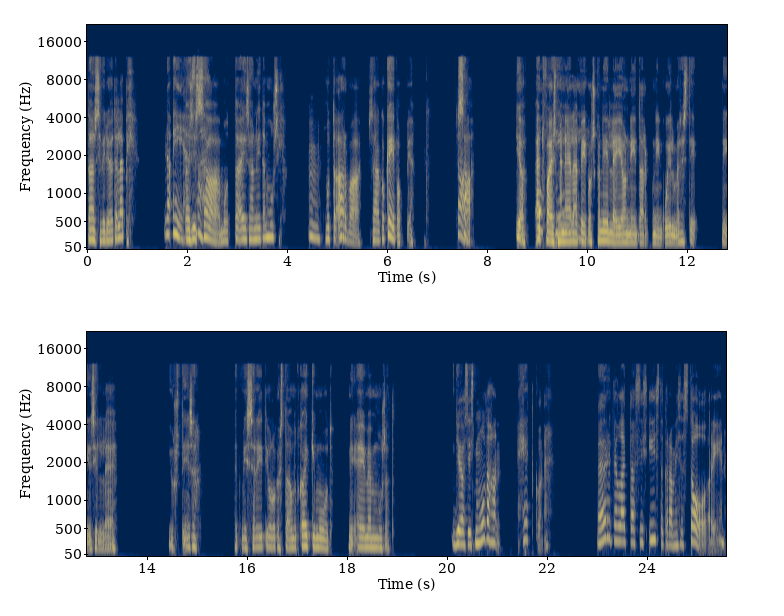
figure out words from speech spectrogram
tanssivideoita läpi. No ei. Tai siis saa. saa, mutta ei saa niitä musia. Mm. Mutta arvaa, saako K-poppia? Saa. saa. Joo, Advice okay. menee läpi, koska niille ei ole niin, tar- niin kuin ilmeisesti niin silleen justiinsa, että missä niitä julkaistaan, mutta kaikki muut, niin ei mene musat. Joo, siis multahan, hetkone, mä yritin laittaa siis Instagramissa storyin,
